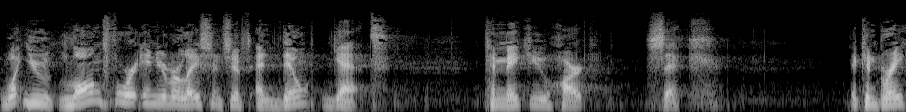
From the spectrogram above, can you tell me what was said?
what you long for in your relationships and don't get can make you heart sick. It can break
